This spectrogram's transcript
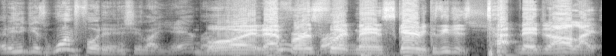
and then he gets one foot in." And she's like, "Yeah, bro." Boy, that first bro." foot, man, scared me because he just tapped that joint. I was like,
